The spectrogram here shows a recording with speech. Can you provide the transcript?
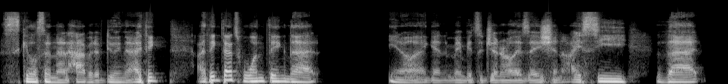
skill set and that habit of doing that? I think i think that's one thing that you know, again, maybe it's a generalization. I see that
